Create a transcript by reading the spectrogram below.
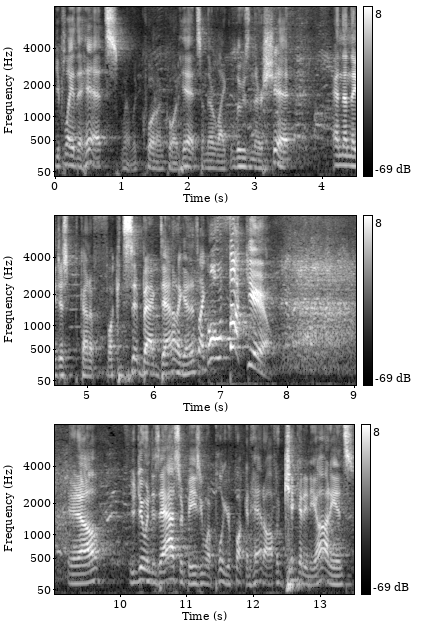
you play the hits, well, the quote unquote hits, and they're like losing their shit. And then they just kind of fucking sit back down again. It's like, oh, fuck you! You know? You're doing Disasterpiece, you want to pull your fucking head off and kick it in the audience.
